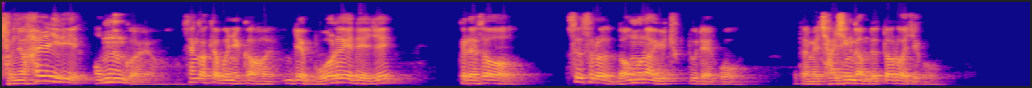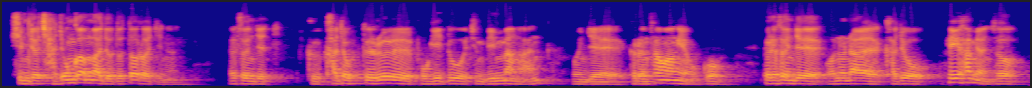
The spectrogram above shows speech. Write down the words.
전혀 할 일이 없는 거예요. 생각해 보니까 어, 이제 뭘 해야 되지? 그래서 스스로 너무나 위축도 되고 그다음에 자신감도 떨어지고 심지어 자존감마저도 떨어지는 그래서 이제 그 가족들을 보기도 좀 민망한 뭐 이제 그런 상황이었고 그래서 이제 어느 날 가족 회의하면서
